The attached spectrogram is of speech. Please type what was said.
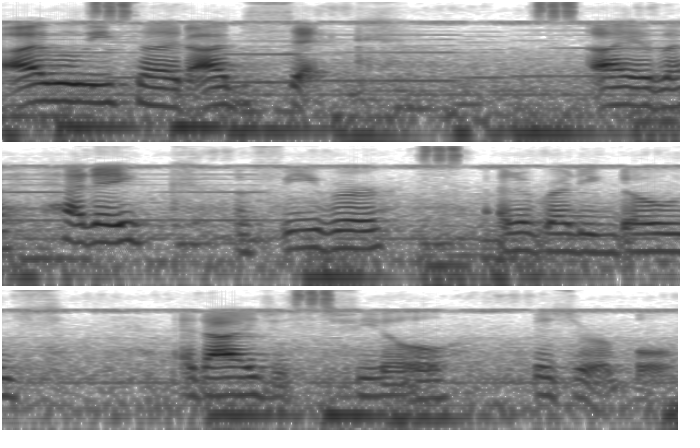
I really said I'm sick. I have a headache, a fever, and a running nose, and I just feel miserable.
